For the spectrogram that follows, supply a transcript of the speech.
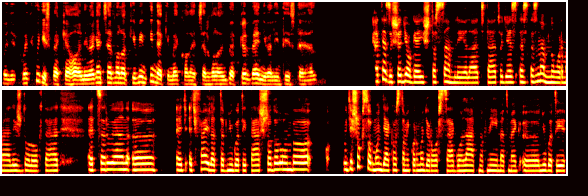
hogy, hogy úgyis meg kell halni, meg egyszer valaki, mindenki meghal egyszer valamiben, kb. ennyivel intézte el. Hát ez is egy jogeista szemlélet, tehát hogy ez, ez, ez nem normális dolog, tehát egyszerűen egy, egy fejlettebb nyugati társadalomba Ugye sokszor mondják azt, amikor Magyarországon látnak német meg ö, nyugati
